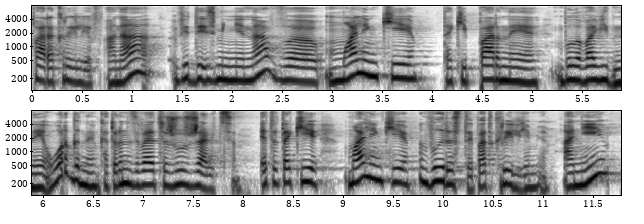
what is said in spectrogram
пара крыльев, она видоизменена в маленькие такие парные булавовидные органы, которые называются жужжальцы. Это такие маленькие выросты под крыльями. Они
